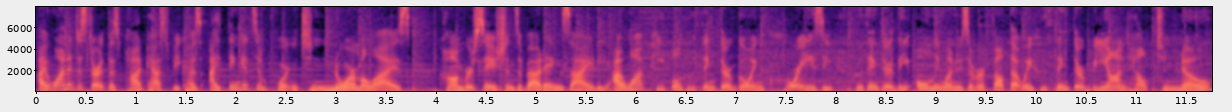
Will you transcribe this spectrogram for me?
I wanted to start this podcast because I think it's important to normalize conversations about anxiety. I want people who think they're going crazy, who think they're the only one who's ever felt that way, who think they're beyond help to know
